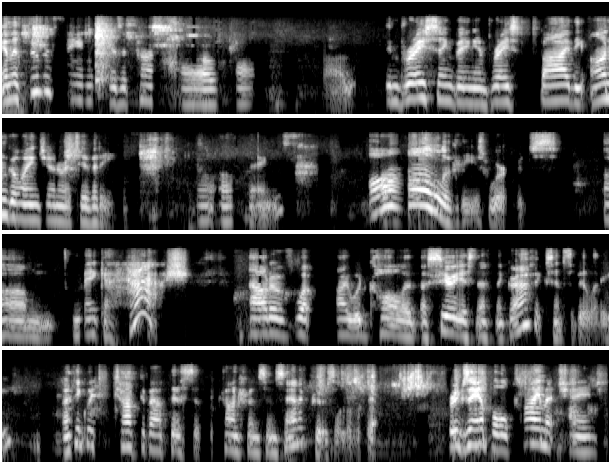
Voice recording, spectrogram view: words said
and the Chthulucene is a time of uh, embracing, being embraced by the ongoing generativity uh, of things. All of these words um, make a hash out of what I would call a, a serious ethnographic sensibility I think we talked about this at the conference in Santa Cruz a little bit. For example, climate change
